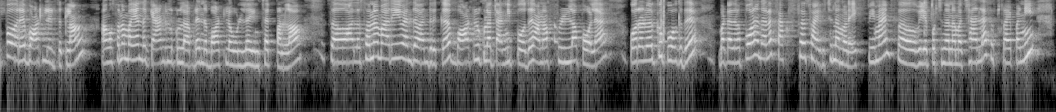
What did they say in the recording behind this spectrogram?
இப்போ ஒரே பாட்டில் எடுத்துக்கலாம். அவங்க சொன்ன மாதிரி அந்த கேண்டிலுக்குள்ளே அப்படியே அந்த பாட்டில உள்ளே இன்சர்ட் பண்ணலாம். ஸோ அதில் சொன்ன மாதிரி வந்து வந்திருக்கு. பாட்டிலுக்குள்ளே தண்ணி போகுது. ஆனால் ஃபுல்லாக போகல. ஓரளவுக்கு போகுது. பட் அதில் போனதால சக்ஸஸ் ஆகிடுச்சு நம்மளோட எக்ஸ்பீரியன்ஸ் ஸோ வீடியோ பிடிச்சிருந்தா நம்ம சேனலை சப்ஸ்கிரைப் பண்ணி லைக் பண்ணுங்க தேங்க்யூ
